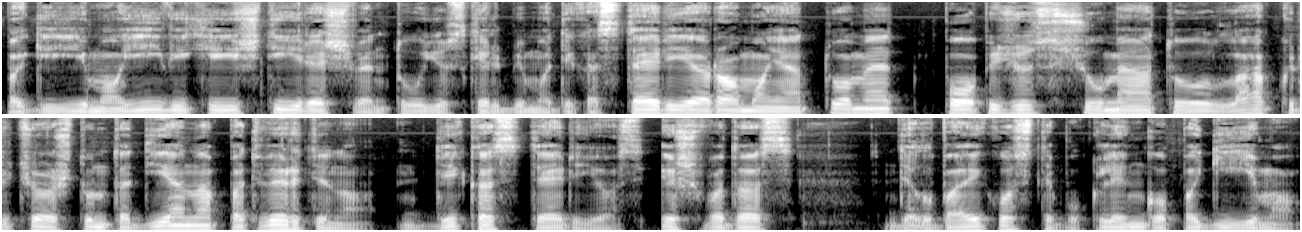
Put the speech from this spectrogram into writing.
Pagyjimo įvykį ištyrė šventųjų skelbimo dikasterija Romoje, tuomet popiežius šių metų lapkričio 8 dieną patvirtino dikasterijos išvadas dėl vaiko stebuklingo pagyjimo.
